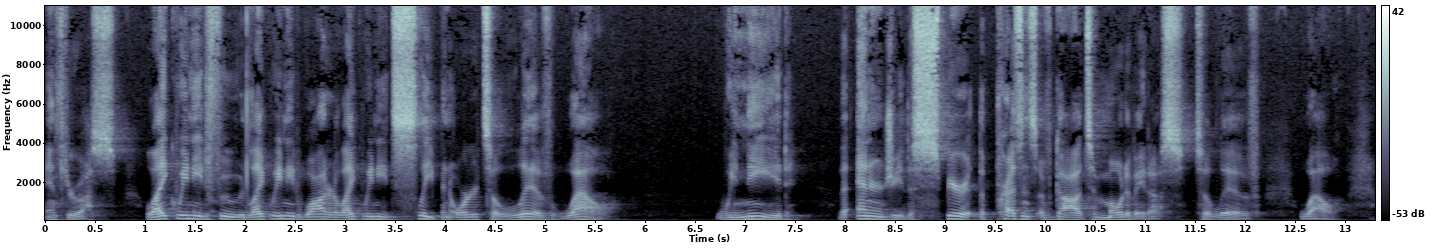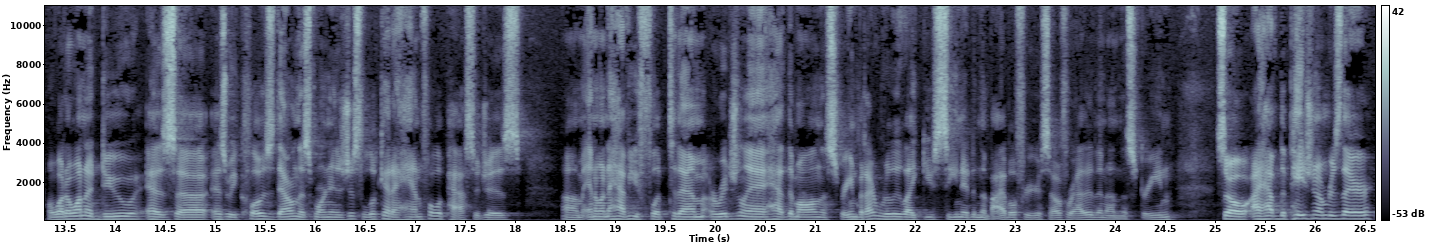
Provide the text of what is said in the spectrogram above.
and through us. Like we need food, like we need water, like we need sleep in order to live well, we need the energy, the spirit, the presence of God to motivate us to live well. And what I want to do as, uh, as we close down this morning is just look at a handful of passages. Um, and I'm going to have you flip to them. Originally, I had them all on the screen, but I really like you seeing it in the Bible for yourself rather than on the screen. So I have the page numbers there.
